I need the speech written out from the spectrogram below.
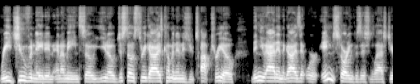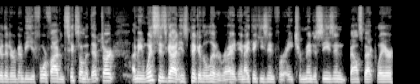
rejuvenated. And I mean, so, you know, just those three guys coming in as your top trio. Then you add in the guys that were in starting positions last year that are going to be your four, five, and six on the depth chart. I mean, Winston's got his pick of the litter, right? And I think he's in for a tremendous season, bounce back player,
